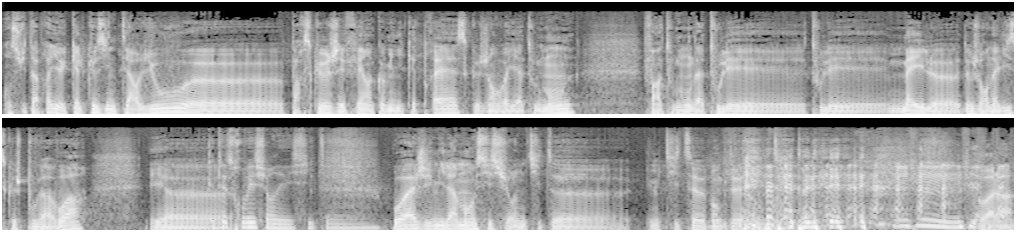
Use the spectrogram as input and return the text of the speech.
ensuite après, il y a eu quelques interviews euh, parce que j'ai fait un communiqué de presse que j'ai envoyé à tout le monde, enfin à tout le monde, à tous les tous les mails de journalistes que je pouvais avoir. Et euh, Que t'as trouvé sur des sites. euh, Ouais, j'ai mis la main aussi sur une petite, euh, une petite euh, banque de, de données. voilà,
